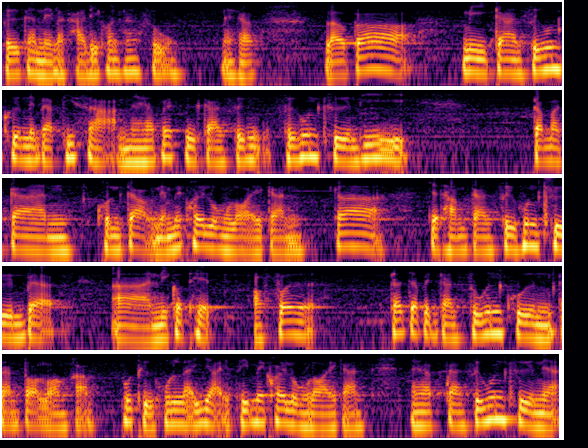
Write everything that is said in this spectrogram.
ซื้อกันในราคาที่ค่อนข้างสูงนะครับแล้วก็มีการซื้อหุ้นคืนในแบบที่3นะครับก็คือการซื้อซื้อหุ้นคืนที่ กรรมการคนเก่าเนี่ยไม่ค่อยลงรอยกัน ก็จะทำการซื้อหุ้นคืนแบบนิโคเทดออฟเฟอร์ก็จะเป็นการซื้อหุ้นคืนการต่อรองครับผู้ถือหุ้นรายใหญ่ที่ไม่ค่อยลงรอยกันนะครับการซื้อหุ้นคืนเนี่ย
